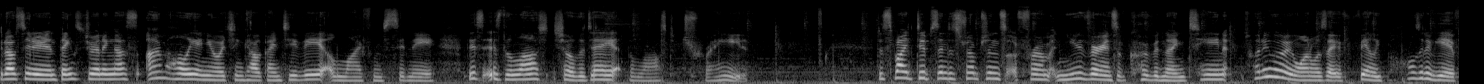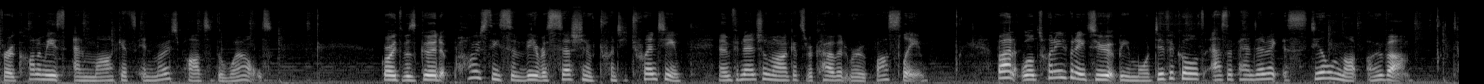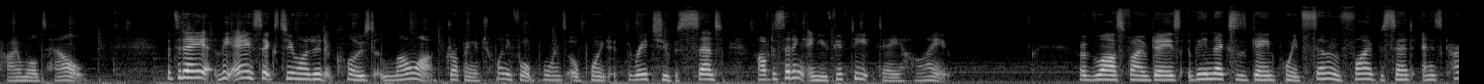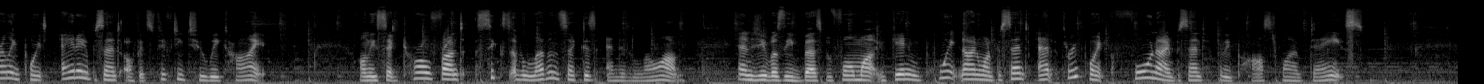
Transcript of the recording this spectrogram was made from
Good afternoon and thanks for joining us. I'm Holly and you're watching Kalkine TV live from Sydney. This is the last show of the day, the last trade. Despite dips and disruptions from new variants of COVID 19, 2021 was a fairly positive year for economies and markets in most parts of the world. Growth was good post the severe recession of 2020, and financial markets recovered robustly. But will 2022 be more difficult as the pandemic is still not over? Time will tell. But today, the ASX 200 closed lower, dropping 24 points or 0.32% after setting a new 50 day high. Over the last five days, the index has gained 0.75% and is currently 0.88% off its 52 week high. On the sectoral front, 6 of 11 sectors ended lower. Energy was the best performer, gaining 0.91% at 3.49% for the past five days.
